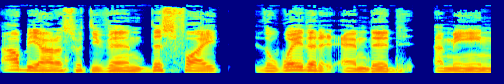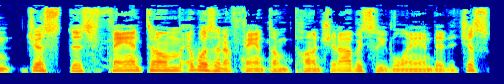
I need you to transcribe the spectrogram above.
I'll be honest with you, Vin. This fight, the way that it ended, I mean, just this phantom. It wasn't a phantom punch. It obviously landed. It just,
